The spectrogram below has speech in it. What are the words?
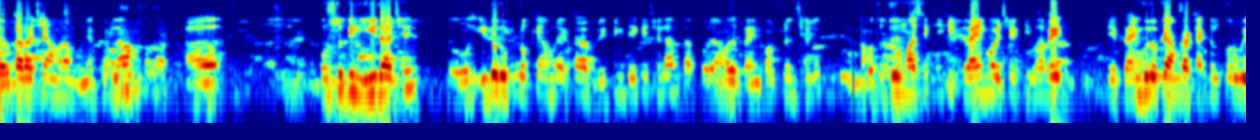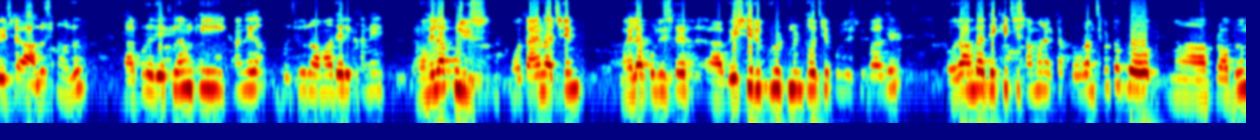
দরকার আছে আমরা মনে করলাম। পরশু দিন ঈদ আছে, তো ঈদের উপলক্ষে আমরা একটা ব্রিফিং দেখেছিলাম, তারপরে আমাদের ক্রাইম কনফারেন্স ছিল। গত দু মাসে কি কি ক্রাইম হয়েছে, কীভাবে এই ক্রাইম গুলোকে আমরা ট্যাকল করব, এটা আলোচনা হলো। তারপরে দেখলাম কি এখানে প্রচুর আমাদের এখানে মহিলা পুলিশ মোতায়েন আছেন। মহিলা পুলিশের বেশি রিক্রুটমেন্ট হচ্ছে পুলিশ বিভাগে। ওরা আমরা দেখেছি সামনে একটা প্রোগ্রাম ছোট প্রবলেম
